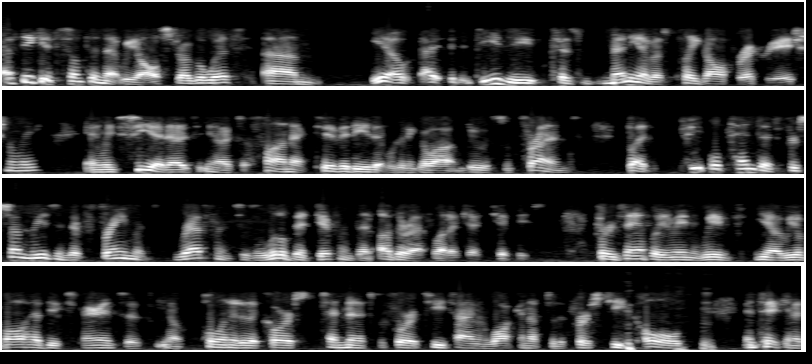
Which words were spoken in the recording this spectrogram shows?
I think it's something that we all struggle with. Um, you know, it's easy because many of us play golf recreationally, and we see it as you know it's a fun activity that we're going to go out and do with some friends. But people tend to, for some reason, their frame of reference is a little bit different than other athletic activities. For example, I mean, we've you know we've all had the experience of you know pulling into the course ten minutes before a tee time and walking up to the first tee cold and taking a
